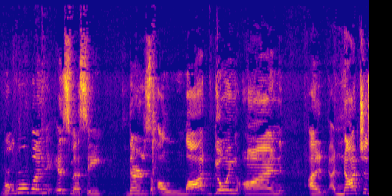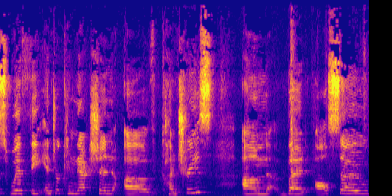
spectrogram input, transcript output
World War One is messy. There's a lot going on, uh, not just with the interconnection of countries, um, but also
